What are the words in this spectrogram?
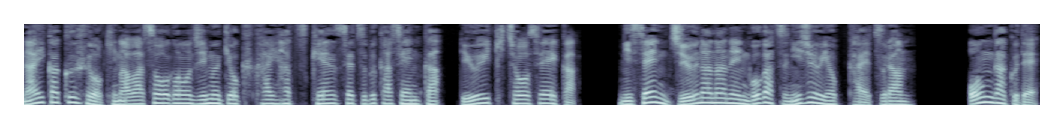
内閣府沖縄総合事務局開発建設部下線化、流域調整課。2017年5月24日閲覧。音楽で、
